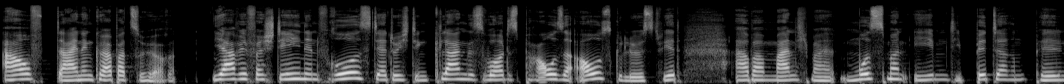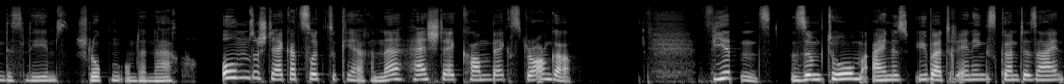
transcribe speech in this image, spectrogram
auf deinen Körper zu hören. Ja, wir verstehen den Frust, der durch den Klang des Wortes Pause ausgelöst wird, aber manchmal muss man eben die bitteren Pillen des Lebens schlucken, um danach umso stärker zurückzukehren. Ne? Hashtag Comeback Stronger. Viertens, Symptom eines Übertrainings könnte sein,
